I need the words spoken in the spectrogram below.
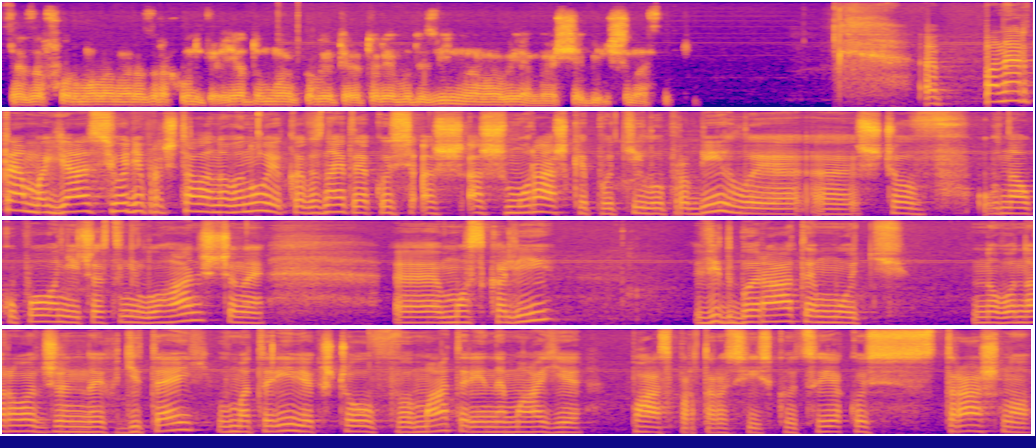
Це за формулами розрахунків. Я думаю, коли територія буде звільнена, ми виявимо ще більше наслідків. Е, Пане Артеме, я сьогодні прочитала новину, яка ви знаєте, якось аж аж мурашки по тілу пробігли. е, Що в на окупованій частині Луганщини е, москалі відбиратимуть новонароджених дітей в матерів, якщо в матері немає паспорта російського. Це якось страшно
